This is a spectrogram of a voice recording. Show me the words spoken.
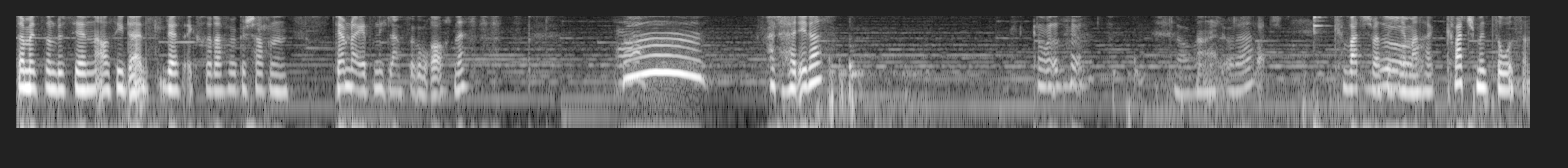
damit es so ein bisschen aussieht, als wäre es extra dafür geschaffen. Wir haben da jetzt nicht lang für gebraucht, ne? Warte, hört ihr das? Kann man das hören? Ich glaube Nein, nicht, oder? Quatsch. Quatsch, was ich So. hier mache. Quatsch mit Soße.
